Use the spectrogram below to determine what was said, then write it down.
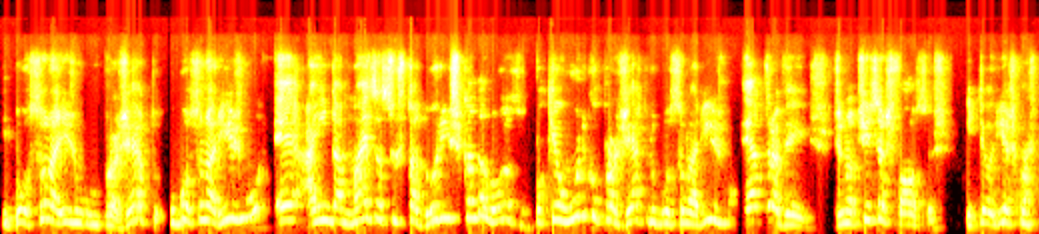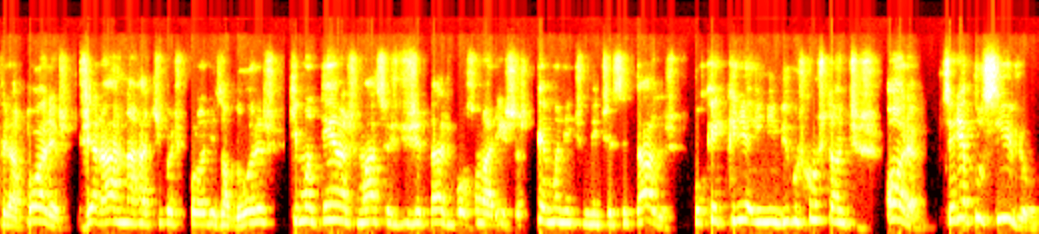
e bolsonarismo como projeto, o bolsonarismo é ainda mais assustador e escandaloso, porque o único projeto do bolsonarismo é através de notícias falsas e teorias conspiratórias gerar narrativas polarizadoras que mantêm as massas digitais bolsonaristas permanentemente excitadas, porque cria inimigos constantes. Ora, seria possível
